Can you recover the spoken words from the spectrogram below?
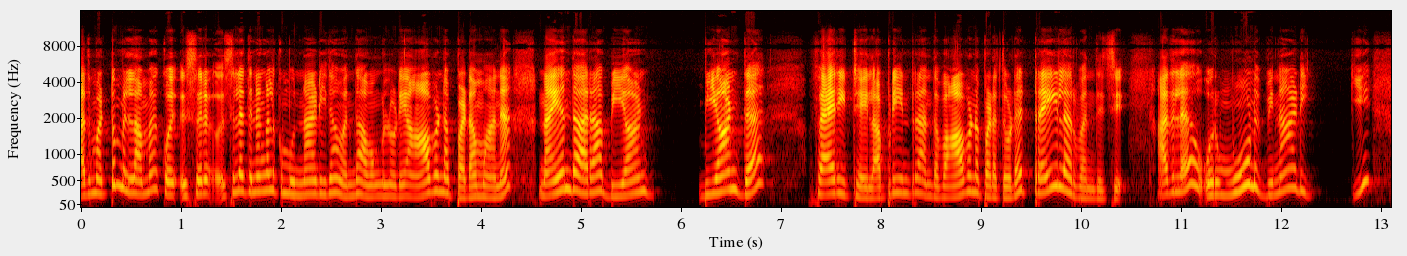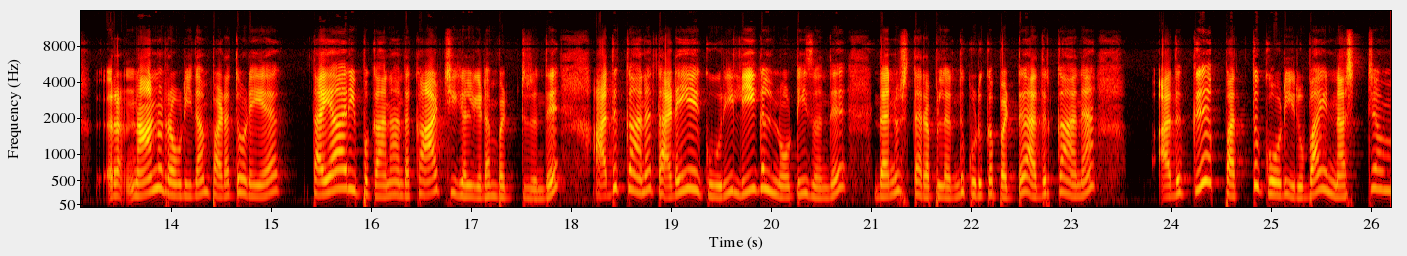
அது மட்டும் இல்லாமல் சில சில தினங்களுக்கு முன்னாடி தான் வந்து அவங்களுடைய ஆவணப்படமான Nayanthara beyond beyond the fairy tale அப்படின்ற அந்த ஆவணப்படத்தோட ட்ரெய்லர் வந்துச்சு. அதில் ஒரு மூணு வினாடிக்கு ர- நானும் ரவுடி தான் படத்தோடைய தயாரிப்புக்கான அந்த காட்சிகள் இடம்பெற்றிருந்து அதுக்கான தடையை கூறி லீகல் நோட்டீஸ் வந்து தனுஷ் தரப்புலேருந்து கொடுக்கப்பட்டு அதற்கான அதுக்கு பத்து கோடி ரூபாய் நஷ்டம்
